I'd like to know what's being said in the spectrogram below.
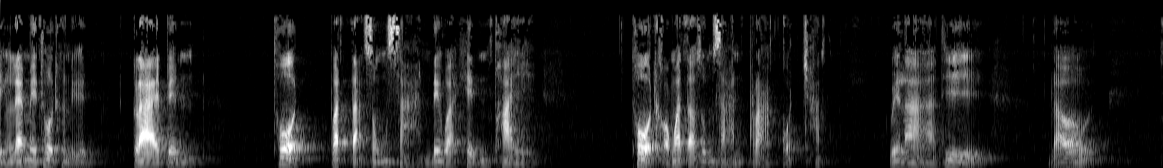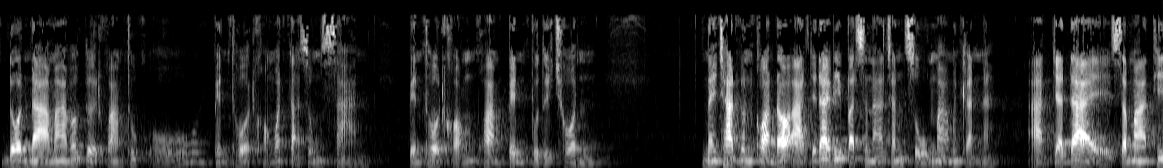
งและไม่โทษคนอื่น กลายเป็นโทษวัฏฏะสงสารเรียกว่าเห็นภัย โทษของวัฏฏะสงสารปรากฏชัด เวลาที่เราโดนด่ามาก็เกิดความทุกข์โอ้เป็นโทษของวัฏฏะสงสาร เป็นโทษของความเป็นปุถุชน ในชาติก่อนๆเราอาจจะได้วิปัสสนาชั้นสูงมาเหมือนกันนะอาจจะได้สมาธิ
